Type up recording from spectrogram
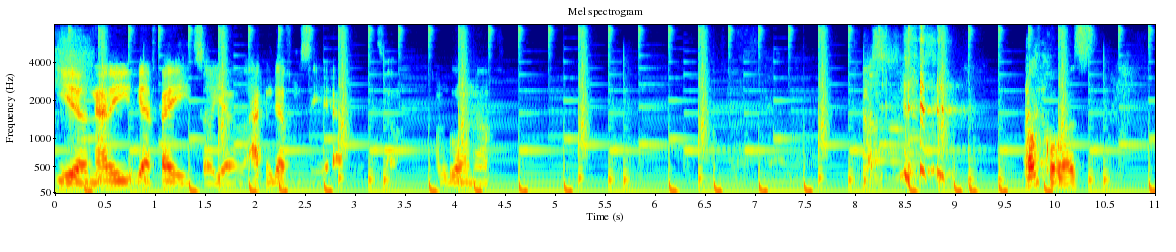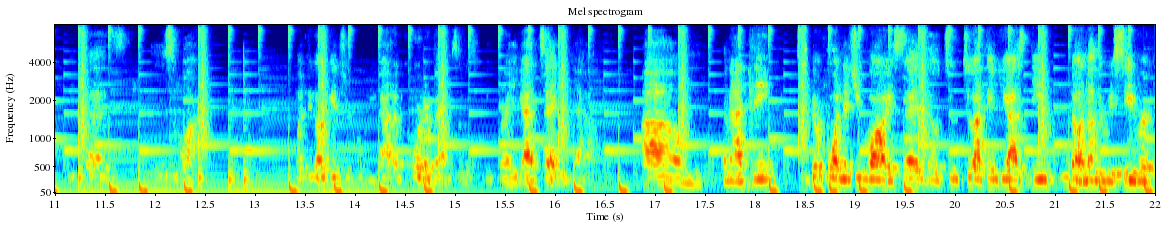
yeah now that he's got paid. So yeah, I can definitely see it happening. So I'm going now. Of course. because this is why. When you go get your, you got a quarterback, so to speak, right? You got Teddy now. Um, and I think your point that you've always said though, too, too, I think you guys need you know another receiver.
